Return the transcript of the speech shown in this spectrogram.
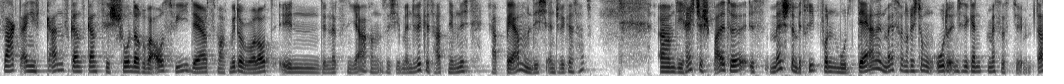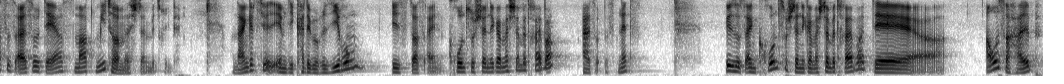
sagt eigentlich ganz, ganz, ganz viel schon darüber aus, wie der Smart Meter Rollout in den letzten Jahren sich eben entwickelt hat, nämlich erbärmlich entwickelt hat. Ähm, die rechte Spalte ist Messstellenbetrieb von modernen Messeinrichtungen oder intelligenten Messsystemen. Das ist also der Smart Meter Messstellenbetrieb. Und dann gibt es hier eben die Kategorisierung. Ist das ein grundzuständiger Messstellenbetreiber, also das Netz? Ist es ein grundzuständiger Messstellenbetreiber, der außerhalb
